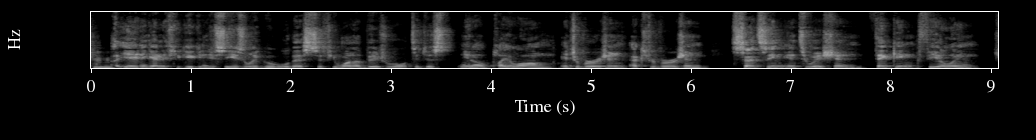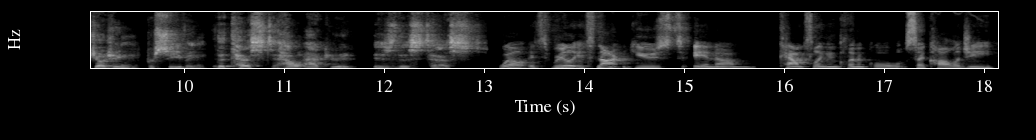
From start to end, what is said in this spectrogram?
mm-hmm. uh, and again if you, you, can just easily google this if you want a visual to just you know play along introversion extroversion sensing, intuition, thinking, feeling, judging, perceiving. The test, how accurate is this test? Well, it's really it's not used in um, counseling and clinical psychology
